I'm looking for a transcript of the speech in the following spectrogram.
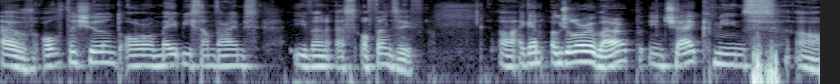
as old-fashioned or maybe sometimes even as offensive. Uh, again, auxiliary verb in Czech means uh,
